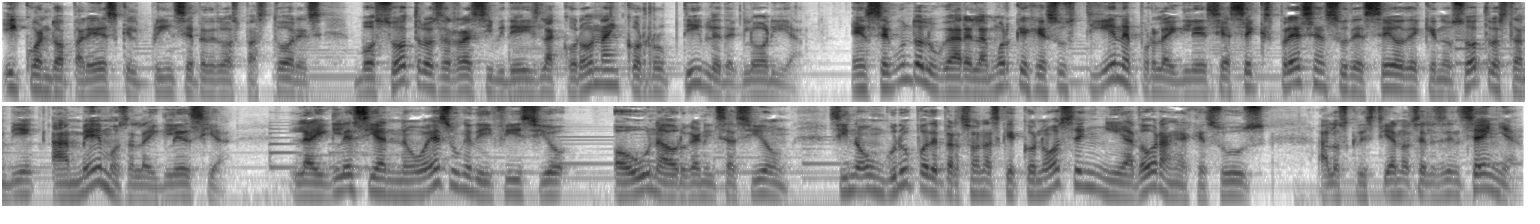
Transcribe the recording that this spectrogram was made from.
Y cuando aparezca el príncipe de los pastores, vosotros recibiréis la corona incorruptible de gloria. En segundo lugar, el amor que Jesús tiene por la iglesia se expresa en su deseo de que nosotros también amemos a la iglesia. La iglesia no es un edificio o una organización, sino un grupo de personas que conocen y adoran a Jesús. A los cristianos se les enseña.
